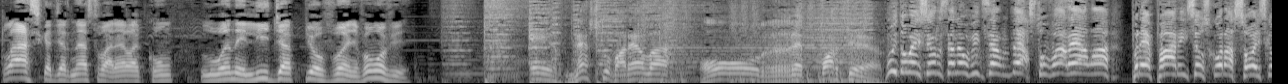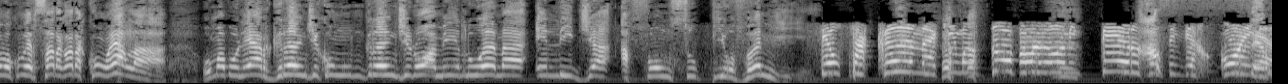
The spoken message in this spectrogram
clássica de Ernesto Varela com Luana Elidia Piovani. Vamos ouvir. Ernesto Varela, o repórter. Muito bem, senhores teleouvintes, Ernesto Varela, preparem seus corações que eu vou conversar agora com ela. Uma mulher grande com um grande nome, Luana Elidia Afonso Piovani. Seu sacana, quem mandou falar meu nome inteiro, seu sem vergonha.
